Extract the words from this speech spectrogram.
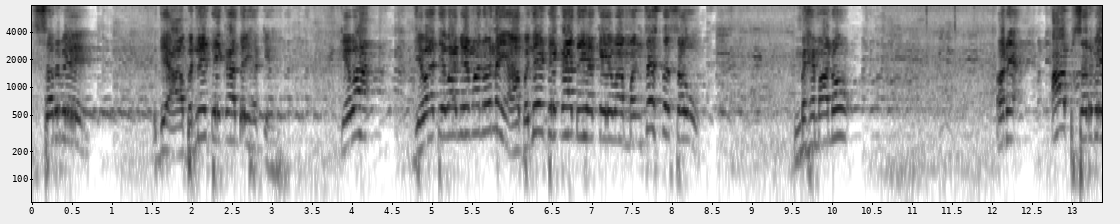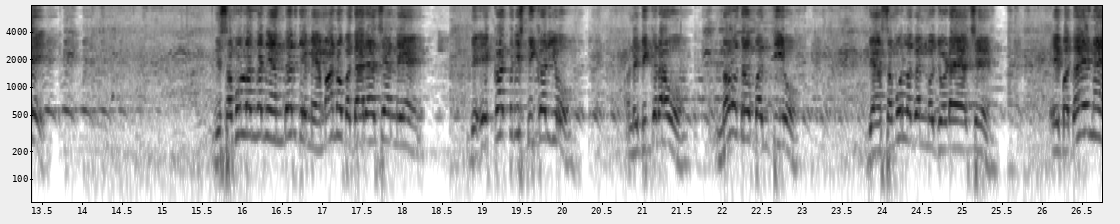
સર્વે જે આભને ટેકા દઈ શકે. કેવા? જેવા તેવા મહેમાનો નહીં, આભને ટેકા દઈ શકે એવા મંચસ્થ સૌ મહેમાનો. અને આપ સર્વે જે સમૂહ લગ્નની અંદર જે મહેમાનો વધાર્યા છે અને જે એકત્રીસ દીકરીઓ અને દીકરાઓ નવ દંપતીઓ જ્યાં સમૂહ લગ્નમાં જોડાયા છે, એ બધાને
